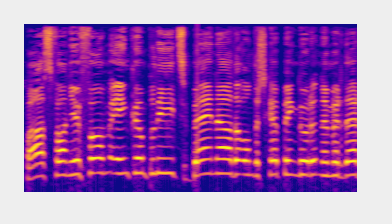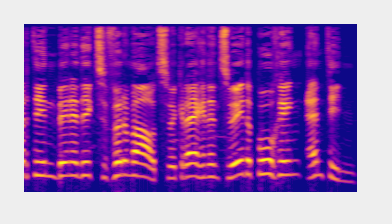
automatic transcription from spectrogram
Paas van Jufom incomplete. Bijna de onderschepping door het nummer 13, Benedict Vermout. We krijgen een tweede poging en 10.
